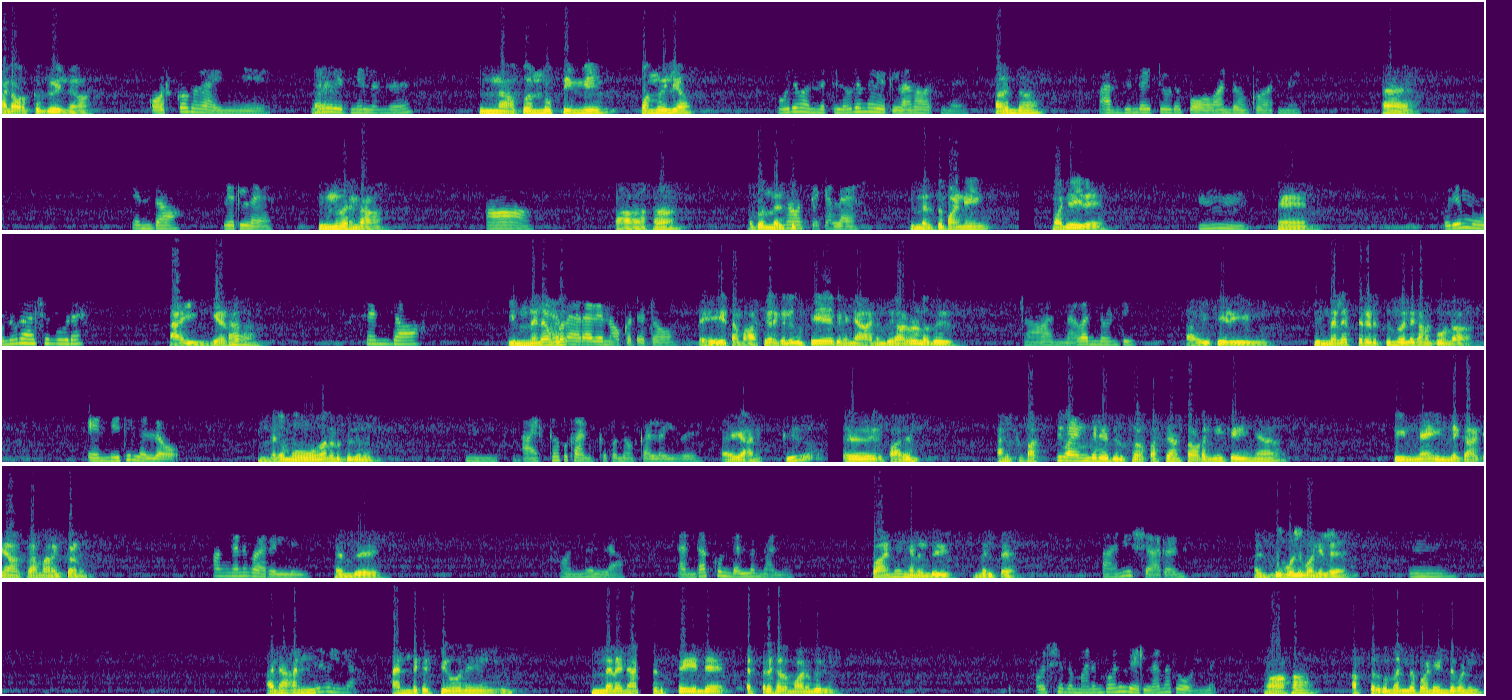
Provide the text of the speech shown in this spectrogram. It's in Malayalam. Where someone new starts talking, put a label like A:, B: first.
A: അന്റെ ഉറക്കൊക്കെ കഴിഞ്ഞോ?
B: ഉറക്കൊക്കെ കഴിഞ്ഞ്. നിങ്ങൾ വരുന്നില്ലെന്ന്
A: ഇന്ന. അപ്പൊ ഇന്ന് ഉപ്പിമ്മി വന്നില്ല?
B: ഓര് വന്നിട്ടില്ല. ഓരൊന്നും വരില്ലാന്നാ പറഞ്ഞേ.
A: അതെന്താ?
B: അർജന്റായിട്ട് ഇവിടെ പോവാണ്ട് നോക്കെ പറഞ്ഞേ.
A: ഏ.
B: എന്താ? വരില്ലേ?
A: ഇന്ന് വരണ?
B: ആ.
A: ആഹാ. അപ്പൊ
B: ഞാൻ
A: ഇന്നലത്തെ പണി മതിയായില്ലേ? ഏ.
B: ഒരു മൂന്ന് പ്രാവശ്യം കൂടെ.
A: അയ്യടാ.
B: എന്താ?
A: ഇന്നലെ
B: വേറെ നോക്കട്ടെ കേട്ടോ
A: ഏയ് തമാശ കളിക്കല്ലേ കുട്ടിയെ? പിന്നെ ഞാൻ എന്തിനാണ് ഉള്ളത്?
B: ആ എന്നാ വന്നോണ്ടി.
A: അത് ശരി. ഇന്നലെ എത്ര എടുത്തു വല്ല കണക്കുണ്ടാ
B: എണ്ണീട്ടില്ലല്ലോ.
A: ഇന്നലെ മൂന്നാണ് എടുത്തിക്കണ്.
B: ഉം ആർക്കാ ഇപ്പൊ കണക്കൊക്കെ നോക്കാനുള്ള ഇത്
A: ഏയ് അനക്ക് ഫസ്റ്റ് ഭയങ്കര എതിർപ്പാ. പക്ഷെ തുടങ്ങി കഴിഞ്ഞാ പിന്നെ ഇന്നെക്കാട്ടി ആക്രാന്തം അനക്കാണ്.
B: അങ്ങനെ വരല്ലേ
A: എന്തേ?
B: ഒന്നല്ല രണ്ടാക്കുണ്ടല്ലോ എന്നാലും.
A: പണി എങ്ങനെയുണ്ട് ഇന്നലത്തെ?
B: പണി ഉഷാറാണ്.
A: അടിപൊളി പണിയല്ലേ? അല്ല
B: എന്റെ
A: അന്റെ കെട്ടിയോന് ഇന്നലെ ഞാൻ എടുത്തതിന്റെ എത്ര ശതമാനം വരും?
B: ഒരു ശതമാനം പോലും വരില്ലെന്നാ തോന്നുന്നത്
A: ആഹാ. അത്രക്കും നല്ല പണി എന്റെ പണി?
